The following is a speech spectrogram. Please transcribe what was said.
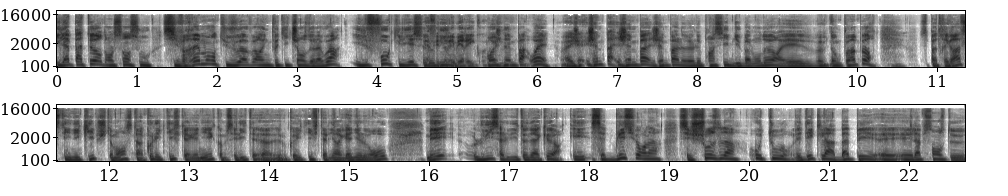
il a pas tort dans le sens où, si vraiment tu veux avoir une petite chance de l'avoir, il faut qu'il y ait ce Il a fait de lobbying. Ribéry, quoi. Moi, je n'aime pas. Ouais, ouais, j'ai- j'aime pas, j'aime pas, j'aime pas le, le principe du Ballon d'Or et donc peu importe. C'est pas très grave. C'était une équipe justement. C'était un collectif qui a gagné, comme c'est euh, le collectif italien a gagné l'Euro. Mais lui, ça lui tenait à cœur. Et cette blessure-là, ces choses-là autour, les déclats, Bappé et, et l'absence de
